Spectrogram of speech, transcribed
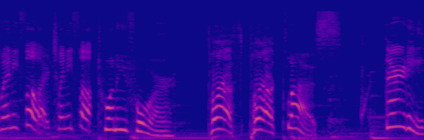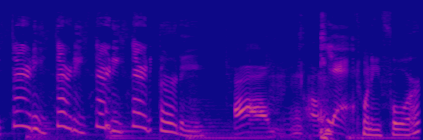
24, 24, 24 Plus, plus. plus 30, 30, 30, 30, 30. 30 Um, um. 24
